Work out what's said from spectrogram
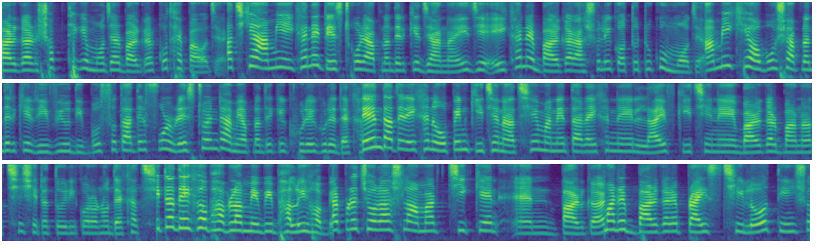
বার্গার সব থেকে মজার বার্গার কোথায় পাওয়া যায়? আজকে আমি এখানে টেস্ট করে আপনাদেরকে জানাই যে এইখানের বার্গার আসলে কতটুকু মজা আমি খেয়ে অবশ্যই আপনাদেরকে রিভিউ দিব। সো তাদের ফুল রেস্টুরেন্টে আমি আপনাদেরকে ঘুরে ঘুরে দেখা। দেন তাদের এখানে ওপেন কিচেন আছে মানে তারা এখানে লাইভ কিচেনে বার্গার বানাচ্ছে সেটা তৈরি করানো দেখাচ্ছে। এটা দেখেও ভাবলাম মেবি ভালোই হবে। তারপরে চলে আসলো আমার চিকেন অ্যান্ড বার্গার আমার বার্গারের প্রাইস ছিল তিনশো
